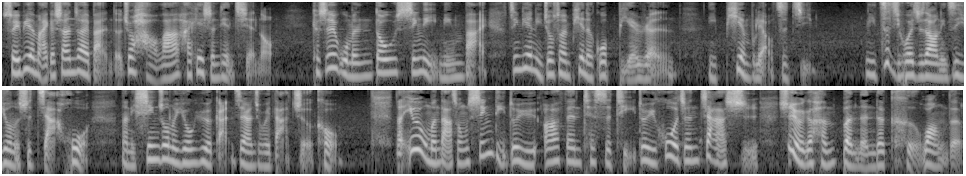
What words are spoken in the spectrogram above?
随便买个山寨版的就好啦，还可以省点钱哦。可是，我们都心里明白，今天你就算骗得过别人，你骗不了自己。你自己会知道你自己用的是假货，那你心中的优越感自然就会打折扣。那因为我们打从心底对于 authenticity，对于货真价实是有一个很本能的渴望的。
